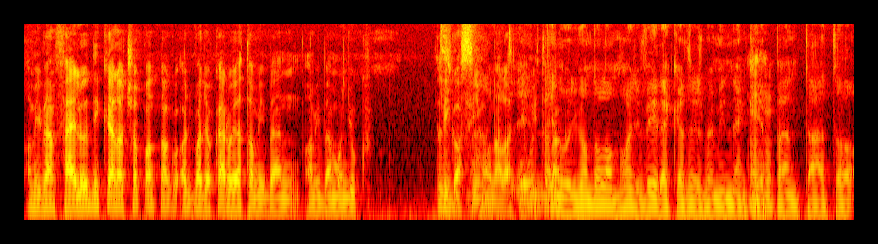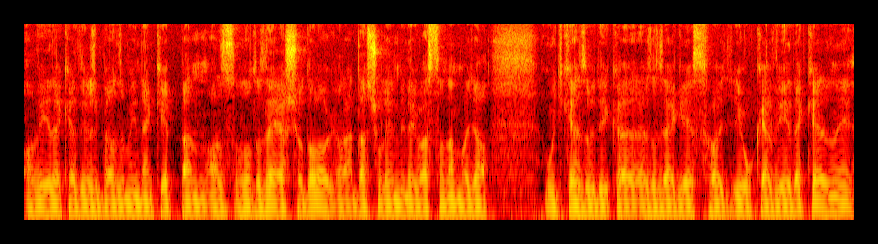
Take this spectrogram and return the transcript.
amiben fejlődni kell a csapatnak, vagy akár olyat, amiben, amiben mondjuk liga színvonalat hát nyújtanak? Én, én úgy gondolom, hogy védekezésben mindenképpen, uh-huh. tehát a, a védekezésben az mindenképpen az, az ott az első dolog, ráadásul én mindig azt mondom, hogy a úgy kezdődik ez az egész, hogy jó kell védekezni,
